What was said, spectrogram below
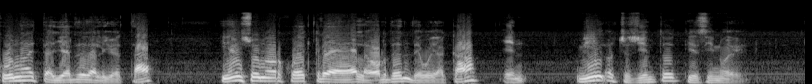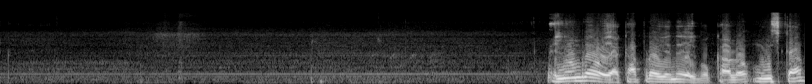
cuna y taller de la libertad y en su honor fue creada la Orden de Boyacá en 1819. El nombre de Boyacá proviene del vocablo muisca,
